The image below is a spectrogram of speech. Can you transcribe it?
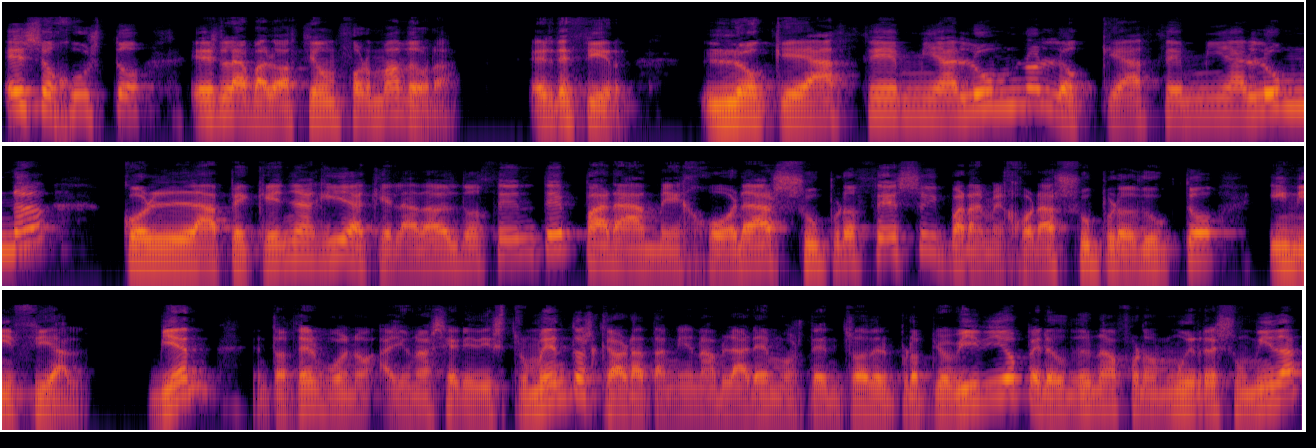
eso justo es la evaluación formadora. Es decir, lo que hace mi alumno, lo que hace mi alumna con la pequeña guía que le ha dado el docente para mejorar su proceso y para mejorar su producto inicial. Bien, entonces, bueno, hay una serie de instrumentos que ahora también hablaremos dentro del propio vídeo, pero de una forma muy resumida,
